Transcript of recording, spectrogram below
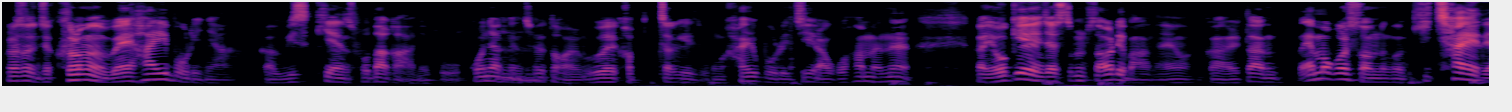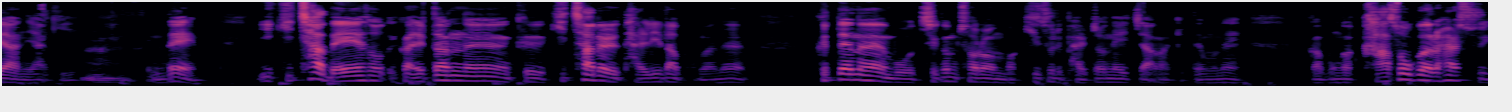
그래서 이제 그러면 왜 하이볼이냐? 그러니까 위스키 and 소다가 아니고 꼬냑 and 음. 소다가 아니고 왜 갑자기 하이볼이지라고 하면은 그러니까 여기에 이제 좀 썰이 많아요. 그러니까 일단 빼먹을 수 없는 건 기차에 대한 이야기인데 이 기차 내에서 그러니까 일단은 그 기차를 달리다 보면은 그때는 뭐 지금처럼 막 기술이 발전해 있지 않았기 때문에 그러니까 뭔가 가속을 할 수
